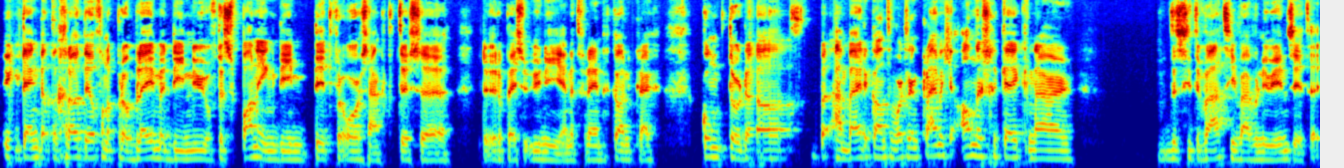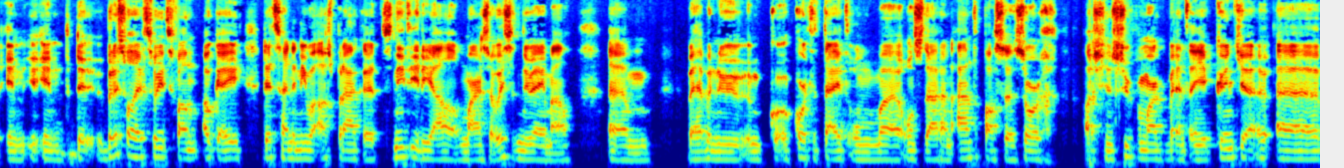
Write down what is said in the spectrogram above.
ik denk dat een groot deel van de problemen die nu, of de spanning die dit veroorzaakt tussen de Europese Unie en het Verenigd Koninkrijk, komt doordat aan beide kanten wordt er een klein beetje anders gekeken naar de situatie waar we nu in zitten. In, in de, Brussel heeft zoiets van: oké, dit zijn de nieuwe afspraken. Het is niet ideaal, maar zo is het nu eenmaal. Ehm, we hebben nu een korte tijd om uh, ons daaraan aan te passen. Zorg als je een supermarkt bent en je kunt je uh,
